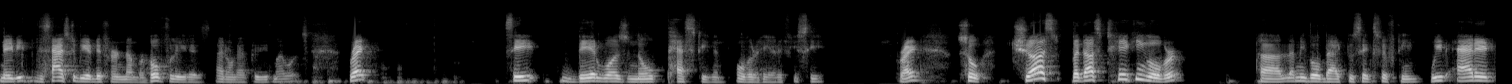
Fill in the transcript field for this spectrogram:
Maybe this has to be a different number. Hopefully it is. I don't have to read my words, right? See, there was no pest even over here, if you see, right? So just, but us taking over, uh, let me go back to 615. We've added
